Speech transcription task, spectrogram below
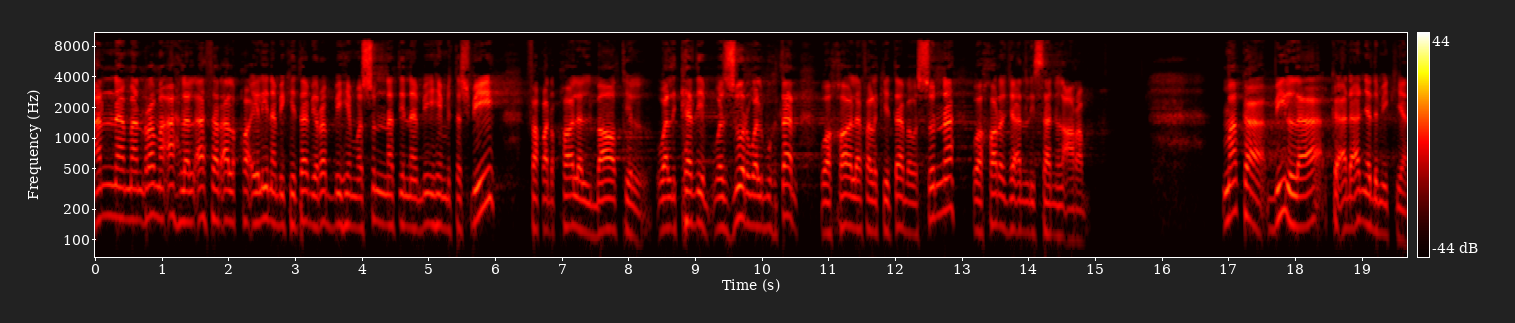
أن من رمى أهل الأثر القائلين بكتاب ربهم وسنة نبيهم بالتشبيه faqad qala al-batil wal kadhib wal zur wal buhtan wa khalafa al-kitab was sunnah wa kharaja an lisanil arab. Maka bila keadaannya demikian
